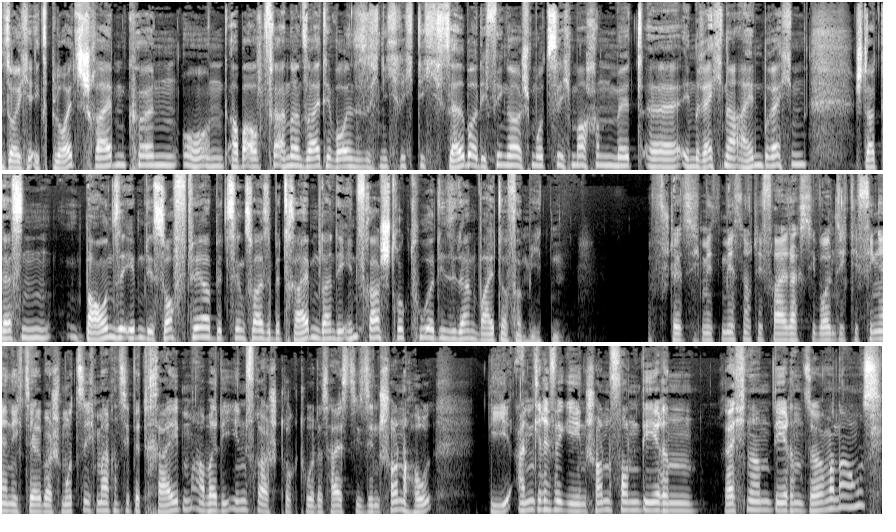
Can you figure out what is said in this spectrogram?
solche Exploits schreiben können und aber auf der anderen Seite wollen sie sich nicht richtig selber die Finger schmutzig machen mit äh, in Rechner einbrechen. Stattdessen bauen sie eben die Software beziehungsweise betreiben dann die Infrastruktur, die sie dann weiter vermieten. Stellt sich mit mir jetzt noch die Frage, sagst, sie wollen sich die Finger nicht selber schmutzig machen, sie betreiben aber die Infrastruktur. Das heißt, sie sind schon die Angriffe gehen schon von deren Rechnern, deren Servern aus?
